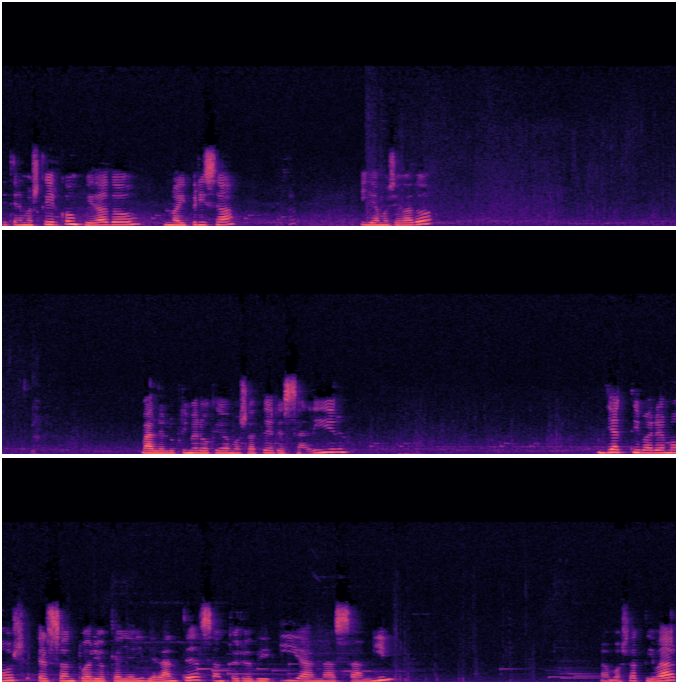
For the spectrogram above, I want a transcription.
Y tenemos que ir con cuidado no hay prisa. Y ya hemos llegado. Vale lo primero que vamos a hacer es salir. Y activaremos el santuario que hay ahí delante el santuario de Ianasamin vamos a activar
